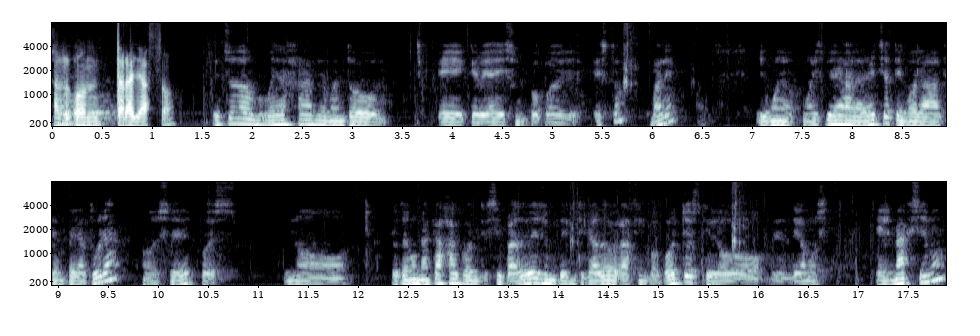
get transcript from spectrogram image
algún trayazo. De hecho, voy a dejar de momento eh, que veáis un poco esto, ¿vale? Y bueno, como veis a la derecha tengo la temperatura, o sea, pues no... Yo tengo una caja con disipadores y un ventilador a 5 voltios que lo, digamos, el máximo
